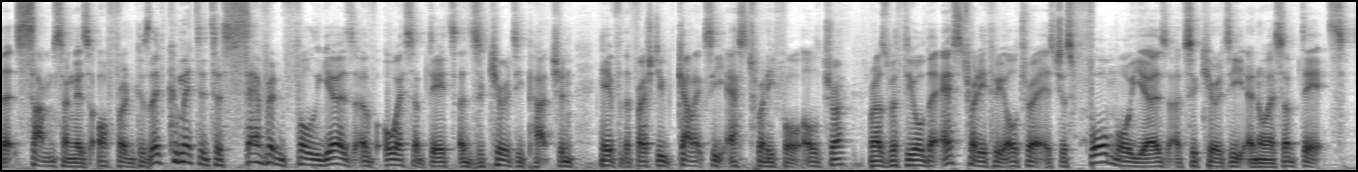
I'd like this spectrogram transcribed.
that Samsung is offering because they've committed to seven full years of OS updates and security patching here for the fresh new Galaxy S24 Ultra, whereas with the older S23 Ultra it's just four more years of security and OS updates.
